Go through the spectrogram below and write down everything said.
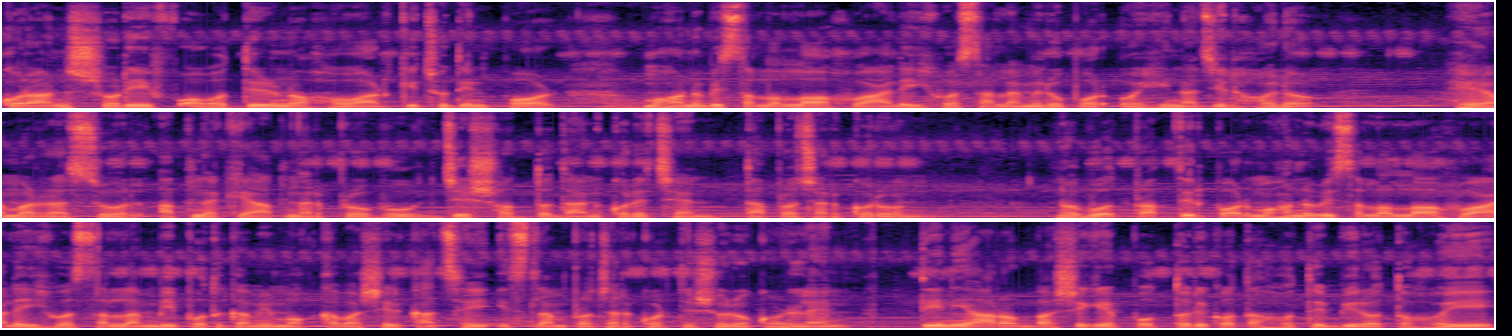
কোরআন শরীফ অবতীর্ণ হওয়ার কিছুদিন পর মহানবী সাল্লাহ আলিহাসাল্লামের উপর ওহি নাজিল হল হে আমার রাসূল, আপনাকে আপনার প্রভু যে সত্য দান করেছেন তা প্রচার করুন। নবুয়ত প্রাপ্তির পর মহানবী সাল্লাহ আলিহাসাল্লাম বিপদগামী মক্কাবাসীর কাছে ইসলাম প্রচার করতে শুরু করলেন। তিনি আরববাসীকে পৌত্তরিকতা হতে বিরত হয়ে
